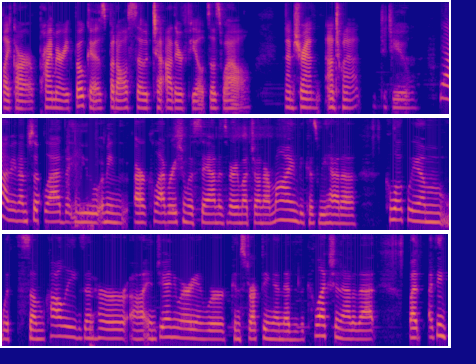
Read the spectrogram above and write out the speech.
like our primary focus, but also to other fields as well. And I'm sure, Antoinette, did you yeah, I mean, I'm so glad that you, I mean, our collaboration with Sam is very much on our mind because we had a colloquium with some colleagues and her uh, in January, and we're constructing an edited collection out of that. But I think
